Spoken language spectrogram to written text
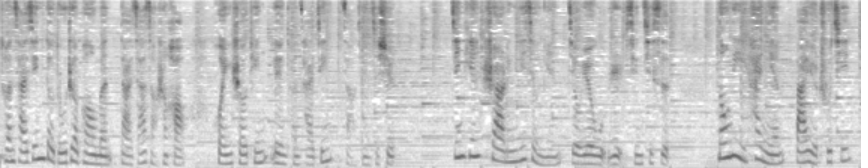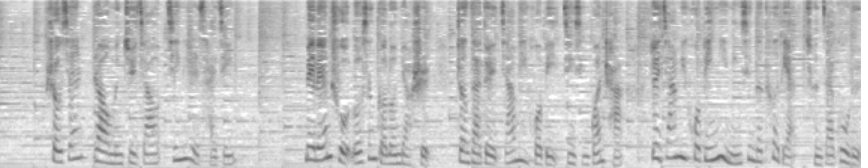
团财经的读者朋友们，大家早上好，欢迎收听链团财经早间资讯。今天是二零一九年九月五日，星期四，农历亥年八月初七。首先，让我们聚焦今日财经。美联储罗森格伦表示，正在对加密货币进行观察，对加密货币匿名性的特点存在顾虑。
